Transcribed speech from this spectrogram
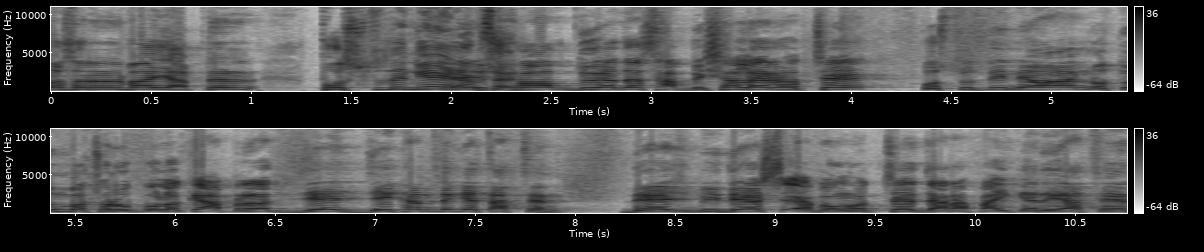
বছরের ভাই আপনার প্রস্তুতি নিয়ে সব দুই হাজার ছাব্বিশ সালের হচ্ছে প্রস্তুতি নেওয়া নতুন বছর উপলক্ষে আপনারা যে যেখান থেকে চাচ্ছেন দেশ বিদেশ এবং হচ্ছে যারা পাইকারি আছেন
